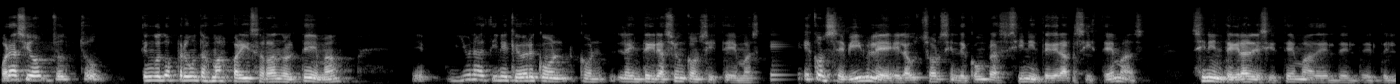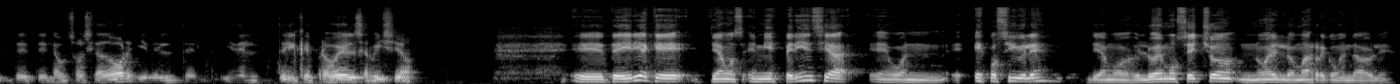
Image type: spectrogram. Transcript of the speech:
Horacio, yo, tengo dos preguntas más para ir cerrando el tema. Eh, y una tiene que ver con, la integración con sistemas. ¿Es concebible el outsourcing de compras sin integrar sistemas? ¿Sin integrar el sistema del, del, del, del outsourciador y, del, que provee el servicio? Eh, te diría que, digamos, en mi experiencia eh, es posible, digamos, lo hemos hecho, no es lo más recomendable,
